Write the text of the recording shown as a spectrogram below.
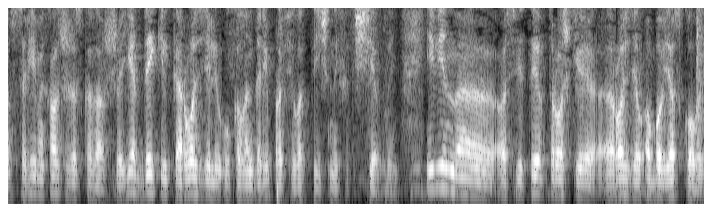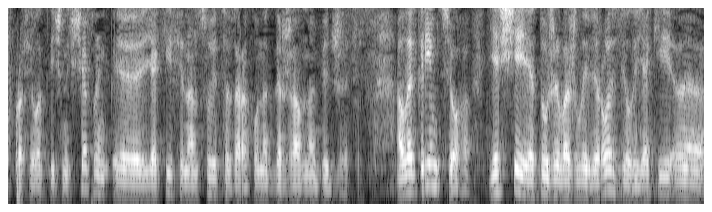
е, Сергій Михайлович вже сказав, що є декілька розділів у календарі профілактичних щеплень, і він е, освітив трошки розділ обов'язкових профілактичних щеплень, які фінансуються за рахунок державного бюджету. Але крім цього, є ще є дуже важливі розділи, які, е,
